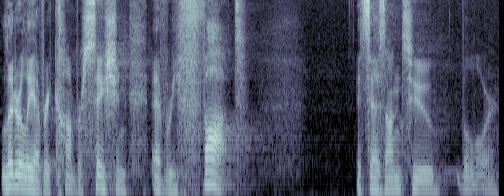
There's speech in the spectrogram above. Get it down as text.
Literally, every conversation, every thought, it says, unto the Lord.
